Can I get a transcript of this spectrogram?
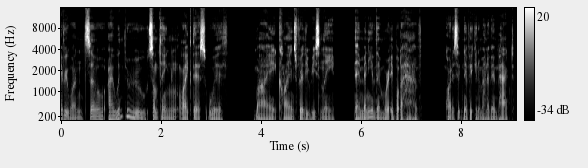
Hey everyone. So I went through something like this with my clients fairly recently, and many of them were able to have quite a significant amount of impact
